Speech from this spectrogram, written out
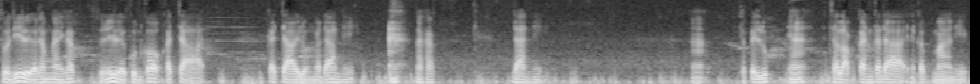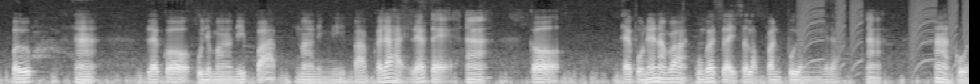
ส่วนที่เหลือทำไงครับ ส่วนที่เหลือคุณก็กระจายกระจายลงมาด้านนี้นะครับ ด้านนี้อะ จะเป็นลูกนะฮะสลับกันก็ได้นะครับมานี้ปุ๊บนะฮะแล้วก็คุณจะมานี้ปั๊บมาอย่างนี้ปั๊บก็ได้แล้วแต่นะก็แต่ผมแนะนำว่าคุณก็ใส่สลับฟันเฟืองอย่างนี้ก็ได้นะห้าคน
